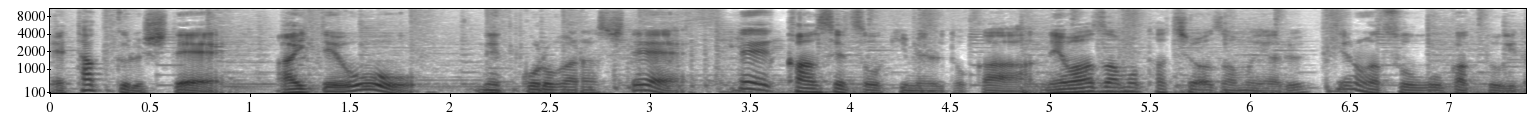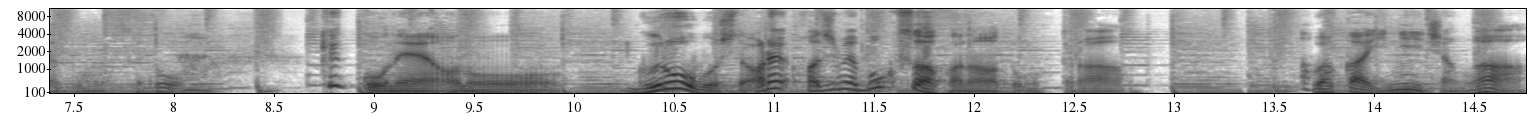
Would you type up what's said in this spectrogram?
えタックルして、相手を寝っ転がらして、で、関節を決めるとか、寝技も立ち技もやる。っていうのが総合格闘技だと思うんですけど、はい。結構ね、あの、グローブをして、あれ？初めボクサーかなと思ったら、若い兄ちゃんが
